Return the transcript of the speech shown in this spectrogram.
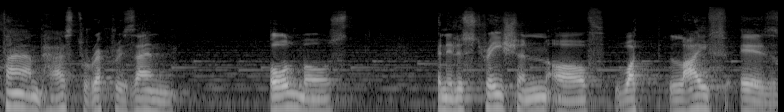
stand has to represent almost an illustration of what life is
